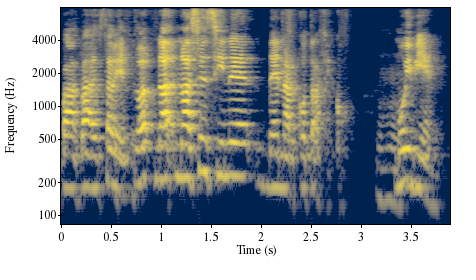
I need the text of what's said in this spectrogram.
va, va, está bien. No, hacen cine de narcotráfico. Muy bien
